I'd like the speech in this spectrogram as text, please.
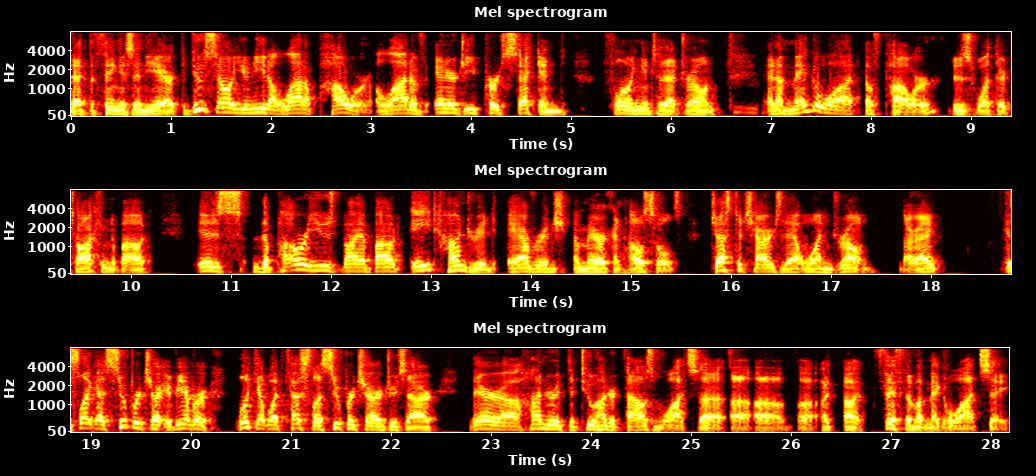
that the thing is in the air. To do so, you need a lot of power, a lot of energy per second flowing into that drone. And a megawatt of power is what they're talking about is the power used by about 800 average American households just to charge that one drone. All right. It's like a supercharger. If you ever look at what Tesla superchargers are, they're 100 to 200,000 watts, uh, uh, uh, a fifth of a megawatt, say.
